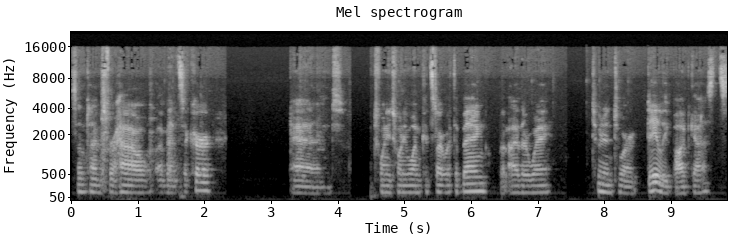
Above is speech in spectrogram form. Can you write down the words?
sometimes for how events occur and 2021 could start with a bang but either way tune into our daily podcasts.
